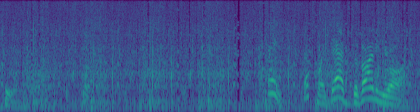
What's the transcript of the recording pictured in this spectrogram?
Clear. Hey, that's my dad's divining rod.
